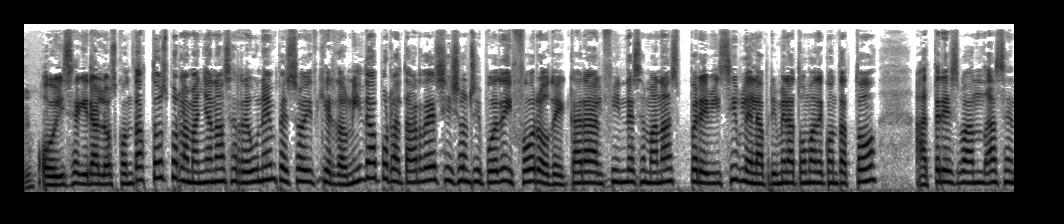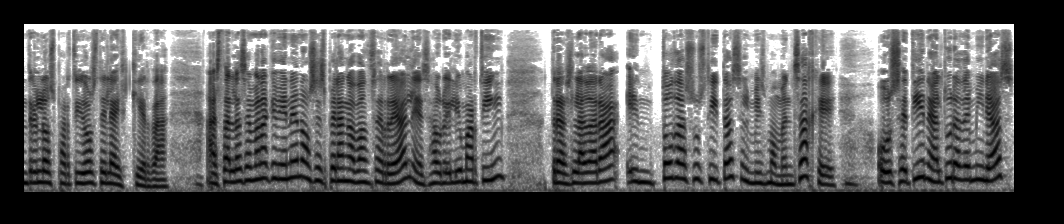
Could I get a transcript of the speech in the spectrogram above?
¿eh? Hoy seguirán los contactos. Por la mañana se reúnen PSOE Izquierda Unida. Por la tarde, si son si puede, y Foro. De cara al fin de semana es previsible la primera toma de contacto a tres bandas entre los partidos de la izquierda. Hasta la semana que viene nos esperan avances reales. Aurelio Martín trasladará en todas sus citas el mismo mensaje. O se tiene altura de miras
